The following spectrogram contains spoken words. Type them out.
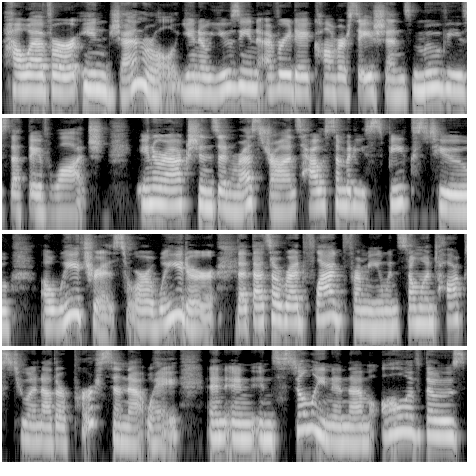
However in general you know using everyday conversations movies that they've watched interactions in restaurants, how somebody speaks to a waitress or a waiter, that that's a red flag for me when someone talks to another person that way. And, and instilling in them all of those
